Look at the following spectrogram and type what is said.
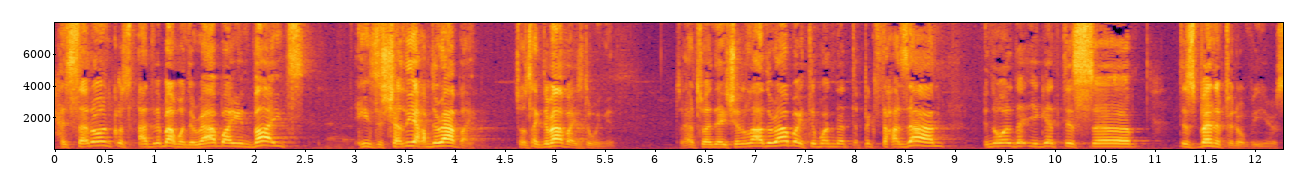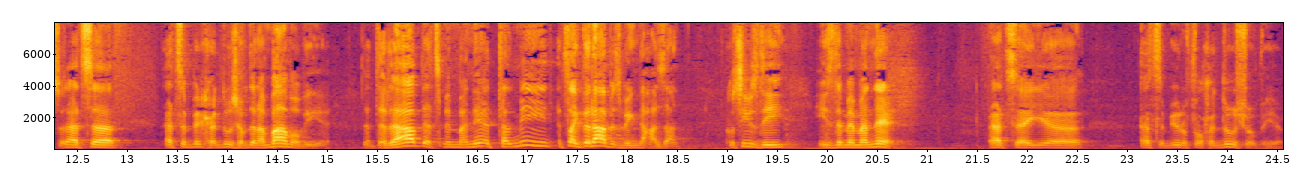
Hesaron, because Adrabah, when the rabbi invites, he's a Shaliach of the rabbi. So it's like the rabbi is doing it. So that's why they should allow the rabbi to one that picks the Hazan in order that you get this, uh, this benefit over here. So that's a, that's a big Hadush of the Rambam over here. That the Rab that's Mimaneh Talmid, it's like the Rab is being the Hazan. Because he's the, he's the Mimaneh. That's a, uh, That's a beautiful hadush over here.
